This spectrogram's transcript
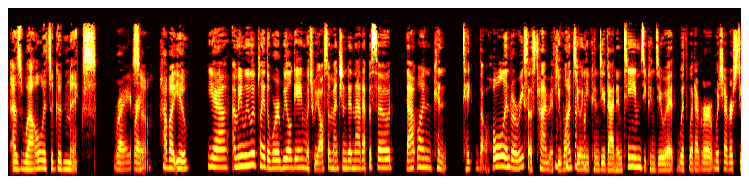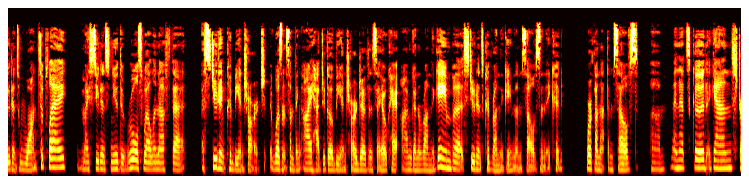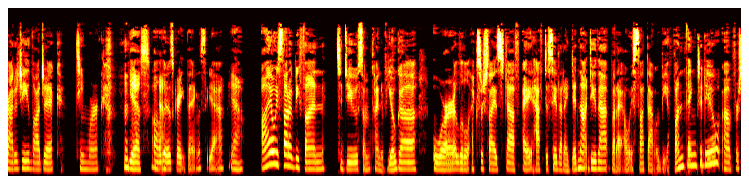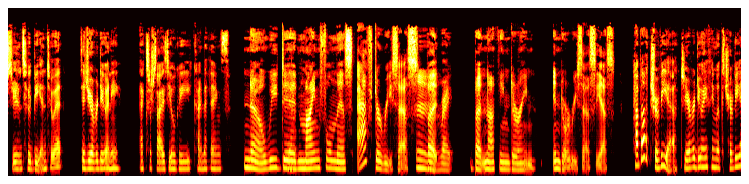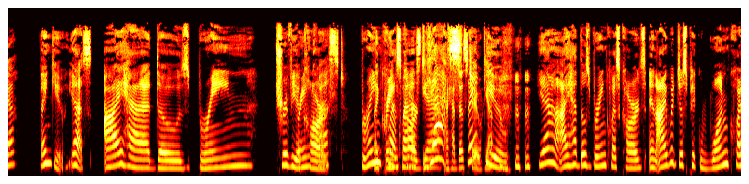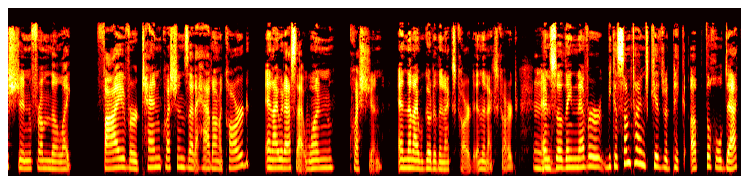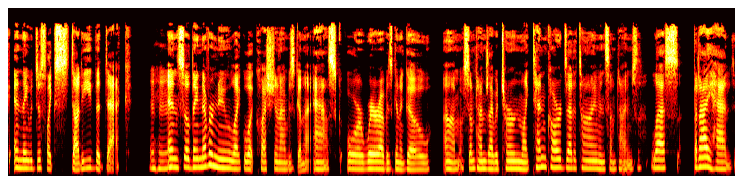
as well. It's a good mix. Right, right. So, how about you? Yeah. I mean, we would play the word wheel game, which we also mentioned in that episode. That one can take the whole indoor recess time if you want to, and you can do that in teams. You can do it with whatever, whichever students want to play. My students knew the rules well enough that a student could be in charge. It wasn't something I had to go be in charge of and say, okay, I'm going to run the game, but students could run the game themselves and they could work on that themselves. Um, and that's good. Again, strategy, logic, teamwork, yes. all yeah. those great things. Yeah. yeah. I always thought it would be fun to do some kind of yoga or a little exercise stuff. I have to say that I did not do that, but I always thought that would be a fun thing to do um, for students who would be into it. Did you ever do any exercise yoga kind of things? No, we did mindfulness after recess, but Mm, right. but nothing during indoor recess. Yes. How about trivia? Did you ever do anything with trivia? Thank you. Yes. I had those brain trivia Brain cards. Quest? Brain Like Brain Quest Quest? cards. Yeah, yes, I had those thank too. you. Yeah. yeah, I had those Brain Quest cards and I would just pick one question from the like five or 10 questions that I had on a card. And I would ask that one question. And then I would go to the next card and the next card. And Mm. so they never, because sometimes kids would pick up the whole deck and they would just like study the deck. Mhm. And so they never knew like what question I was going to ask or where I was going to go. Um, sometimes I would turn like 10 cards at a time and sometimes less, but I had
